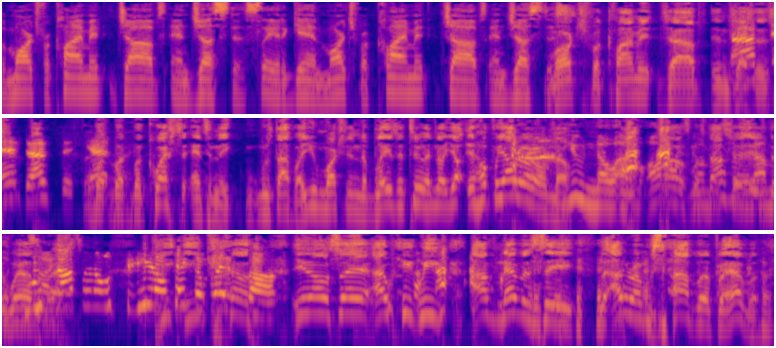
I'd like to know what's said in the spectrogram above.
The March for Climate, Jobs, and Justice. Say it again. March for Climate, Jobs, and Justice. March for climate, jobs, and justice. Jobs and justice. Yes. But but but question, Antonique Mustafa, are you marching in the blazer too? I know y'all. Hopefully y'all don't know. You know I'm always going to make Mustafa sure is that I'm the well- tight. Mustafa don't, he don't take the blame off. You know what I'm saying? I, we, we, I've never seen, look, I've been Mustafa forever.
